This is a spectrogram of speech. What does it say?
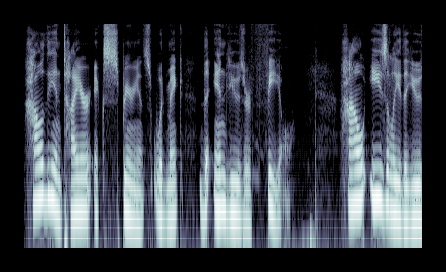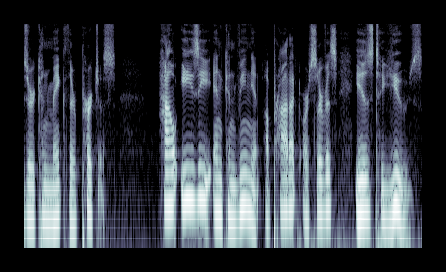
how the entire experience would make the end user feel, how easily the user can make their purchase, how easy and convenient a product or service is to use,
